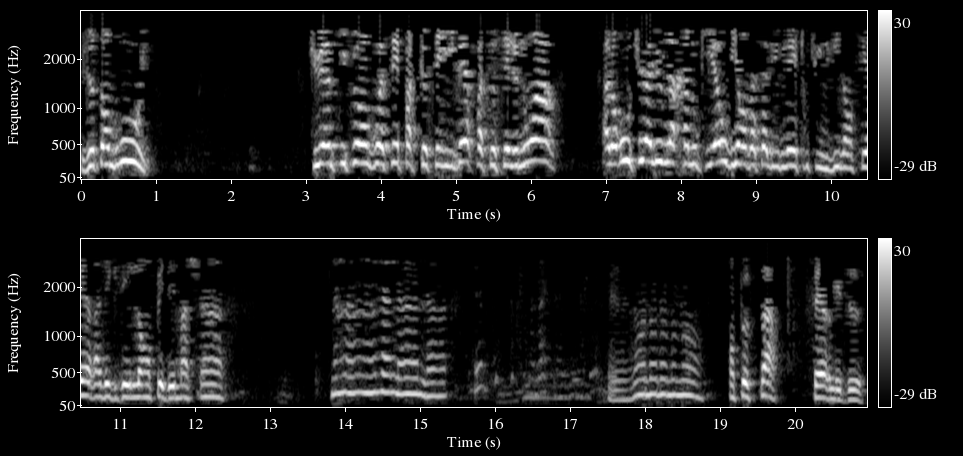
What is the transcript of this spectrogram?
Je t'embrouille. Tu es un petit peu angoissé parce que c'est l'hiver, parce que c'est le noir. Alors où tu allumes la Hanoukia, ou bien on va t'allumer toute une ville entière avec des lampes et des machins. Euh, non, non, non, non, non. On ne peut pas faire les deux.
